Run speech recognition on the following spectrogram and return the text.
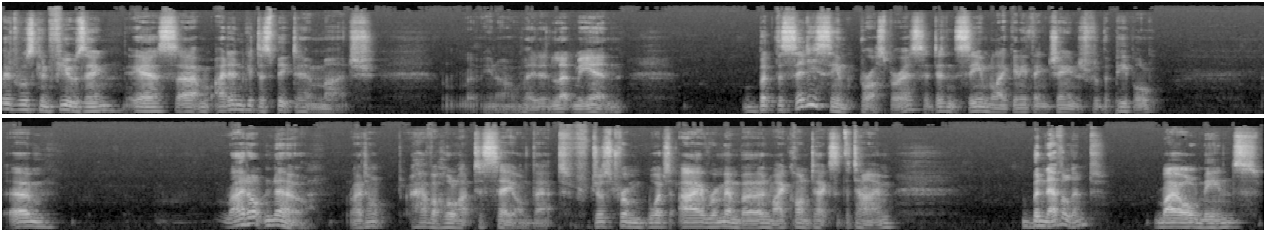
it was confusing, yes. Um, I didn't get to speak to him much. You know, they didn't let me in. But the city seemed prosperous. It didn't seem like anything changed for the people. Um, I don't know. I don't have a whole lot to say on that. Just from what I remember and my contacts at the time. Benevolent, by all means.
